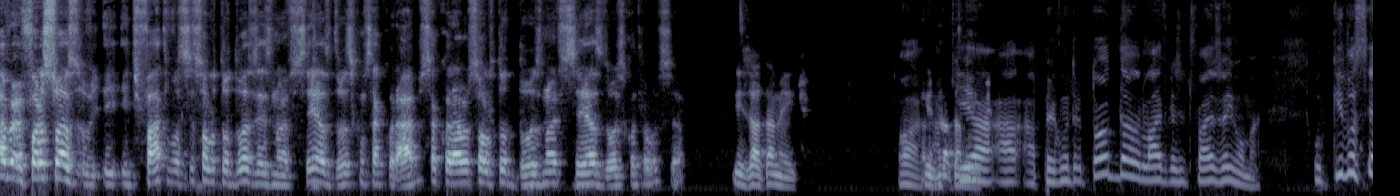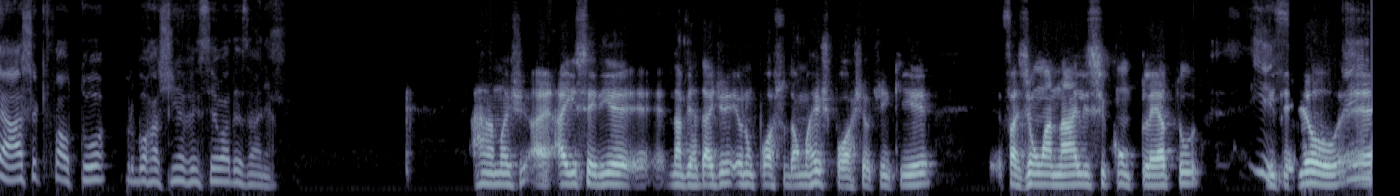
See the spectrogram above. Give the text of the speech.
Ah, foram suas e, de fato você só lutou duas vezes no UFC, as duas com Sakuraba, o Sakuraba só lutou duas no UFC, as duas contra você. Exatamente. Ó, aqui a, a, a, pergunta, toda live que a gente faz vem uma. O que você acha que faltou para o Borrachinha vencer o Adesanya? Ah, mas aí seria, é, é, na verdade, eu não posso dar uma resposta, eu tinha que fazer uma análise completo, Isso. entendeu? é,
